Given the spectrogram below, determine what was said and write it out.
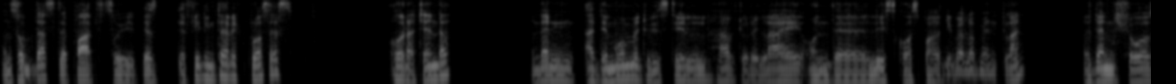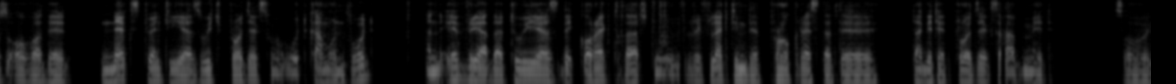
And so that's the path. So there's the feed-in tariff process or a tender. And then at the moment, we still have to rely on the least cost power development plan then shows over the next 20 years which projects would come on board. And every other two years, they correct that to reflecting the progress that the targeted projects have made. So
